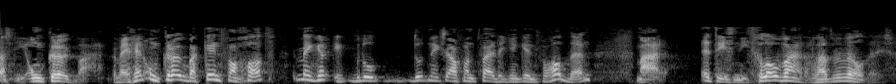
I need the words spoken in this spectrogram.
Dat is niet onkreukbaar. Dan ben je geen onkreukbaar kind van God. ik bedoel, doet niks af van het feit dat je een kind van God bent. Maar het is niet geloofwaardig, laten we wel wezen.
